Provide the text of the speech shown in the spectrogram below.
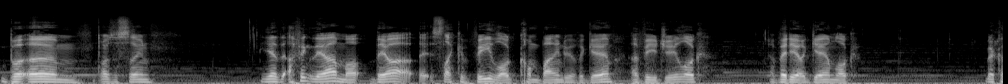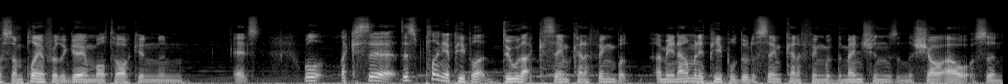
But um, what was I saying? Yeah, I think they are. They are. It's like a vlog combined with a game, a VG log, a video game log. Because I'm playing for the game while talking, and it's well, like I say, there's plenty of people that do that same kind of thing. But I mean, how many people do the same kind of thing with the mentions and the shoutouts and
